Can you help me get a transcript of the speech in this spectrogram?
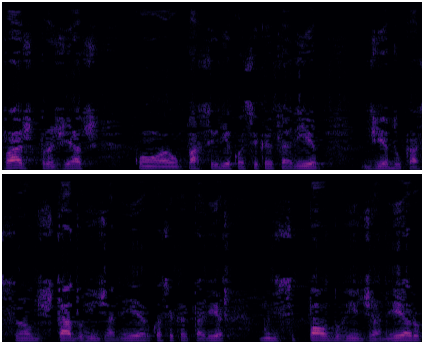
vários projetos com parceria com a Secretaria de Educação do Estado do Rio de Janeiro, com a Secretaria Municipal do Rio de Janeiro,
